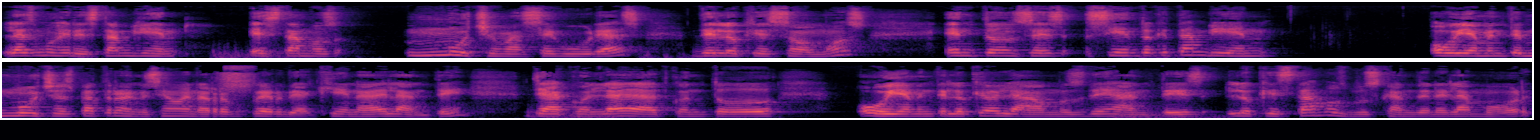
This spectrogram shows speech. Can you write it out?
las mujeres también estamos mucho más seguras de lo que somos, entonces siento que también, obviamente muchos patrones se van a romper de aquí en adelante, ya con la edad, con todo, obviamente lo que hablábamos de antes, lo que estamos buscando en el amor,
